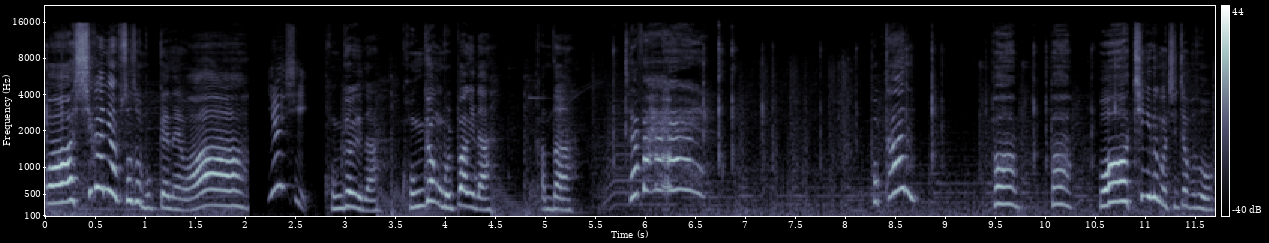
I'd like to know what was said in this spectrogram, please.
와 시간이 없어서 못 깨네. 와. よし. 공격이다. 공격 몰빵이다. 간다. 제발 폭탄? 빰 빰 와 튀기는 거 진짜 무서워.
